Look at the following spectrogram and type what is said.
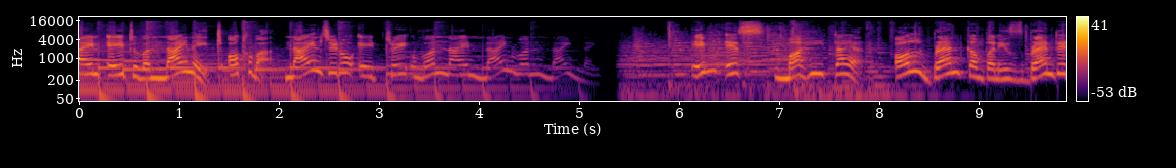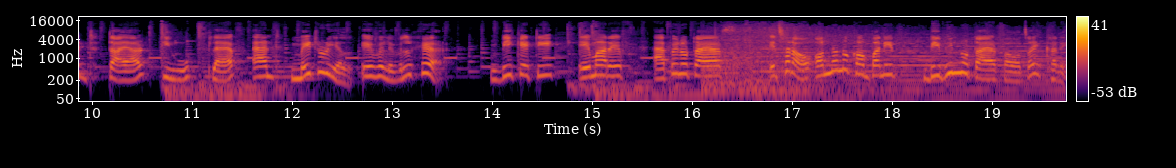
nine eight one nine eight অথবা nine zero eight three one nine nine one nine nine MS Mahi Tire. All brand companies branded tire, tube, flap and material available here. BKT, MRF, Apollo Tires এছাড়াও অন্যান্য কোম্পানির বিভিন্ন টায়ার পাওয়া যায় এখানে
